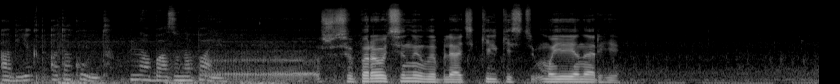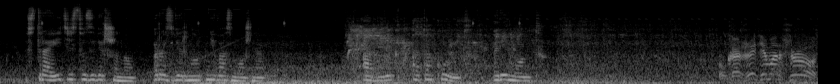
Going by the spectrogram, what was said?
Объект атакуют. На базу напали. Щось ви переоцінили, блядь, кількість моєї енергії. Строительство завершено. Развернуть невозможно. Объект атакуют. Ремонт. Укажите маршрут.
